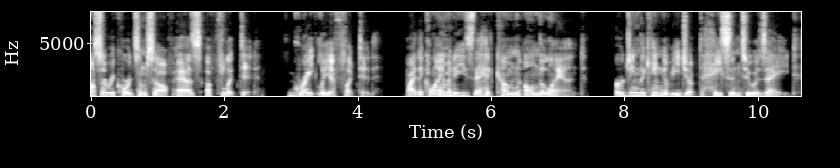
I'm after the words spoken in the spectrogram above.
also records himself as afflicted greatly afflicted by the calamities that had come on the land, urging the king of Egypt to hasten to his aid.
